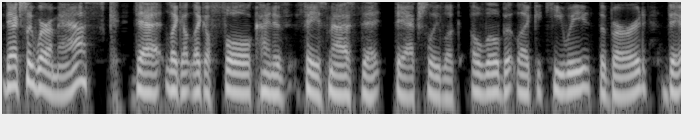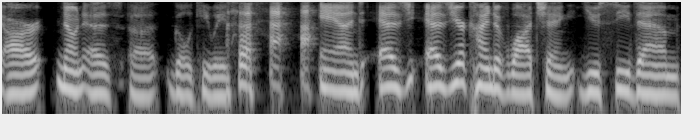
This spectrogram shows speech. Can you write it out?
they actually wear a mask that like a like a full kind of face mask that they actually look a little bit like a kiwi the bird. They are known as uh gold kiwi and as as you're kind of watching you see them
